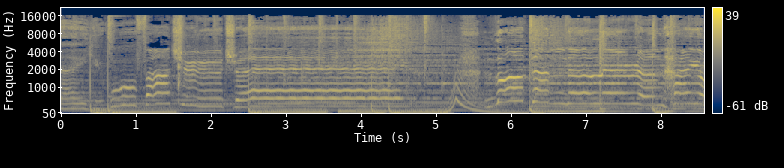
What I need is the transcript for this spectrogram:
再也无法去追。落单的恋人还有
